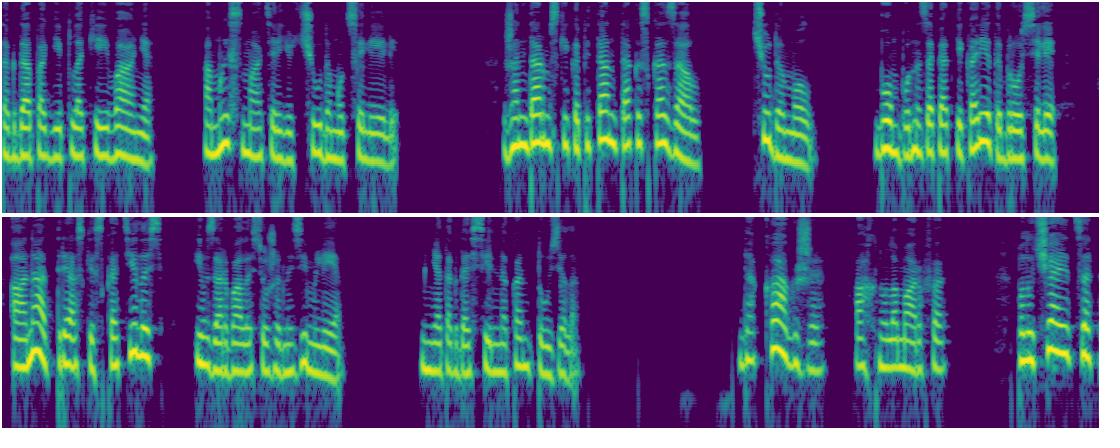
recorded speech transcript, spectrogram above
Тогда погиб лакей Ваня, а мы с матерью чудом уцелели. Жандармский капитан так и сказал. Чудо, мол. Бомбу на запятки кареты бросили, а она от тряски скатилась и взорвалась уже на земле. Меня тогда сильно контузило. Да как же, ахнула Марфа. Получается,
